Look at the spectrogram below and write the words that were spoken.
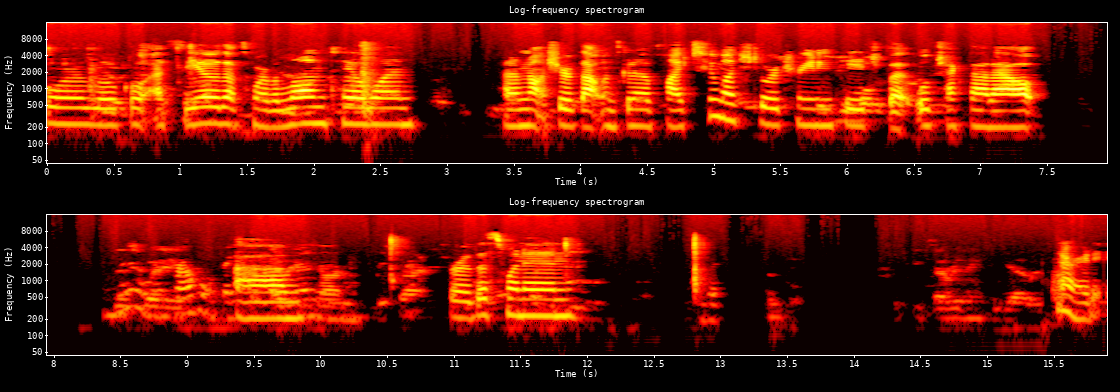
for local SEO? That's more of a long tail one. I'm not sure if that one's going to apply too much to our training page, but we'll check that out. Yeah, no problem. Thanks for Um, calling in and Throw this one in. Keeps everything together. Alrighty,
